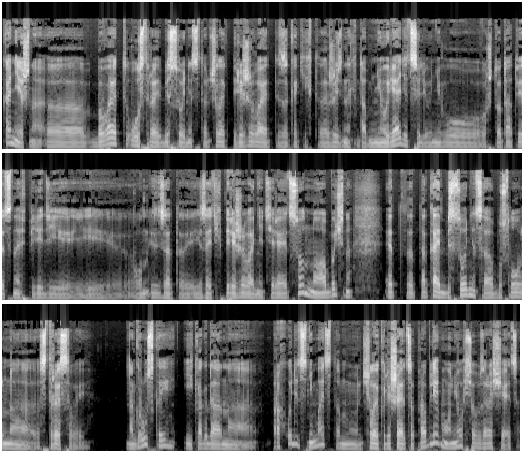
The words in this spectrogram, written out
Конечно, э, бывает острая бессонница, там человек переживает из-за каких-то жизненных там неурядиц, или у него что-то ответственное впереди, и он из, это, из этих переживаний теряет сон, но обычно это такая бессонница обусловлена стрессовой нагрузкой, и когда она проходит, снимается, там человек решается проблема, у него все возвращается.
